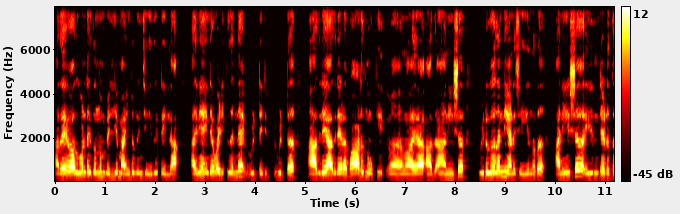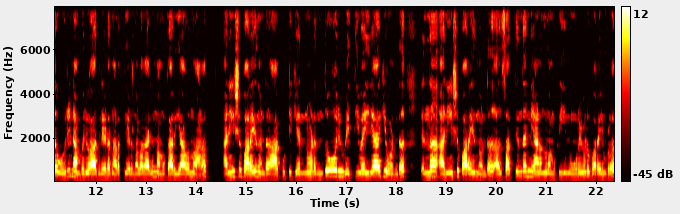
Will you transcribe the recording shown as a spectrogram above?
അദ്ദേഹം അതുകൊണ്ട് ഇതൊന്നും വലിയ മൈൻഡൊന്നും ചെയ്തിട്ടില്ല. അതിനെ അതിന്റെ വഴിക്ക് തന്നെ വിട്ട് വിട്ട് ആതിലെ ആതിലയുടെ പാട് നോക്കി അനീഷ വിടുക തന്നെയാണ് ചെയ്യുന്നത്. അനീഷ ഇതിന്റെ അടുത്ത് ഒരു നമ്പരും ആതിലയുടെ നടക്കുകയെന്നുള്ള കാര്യം നമുക്കറിയാവുന്നതാണ്. അനീഷ് പറയുന്നുണ്ട് ആ കുട്ടിക്ക് എന്നോട് എന്തോ ഒരു വ്യക്തിവൈരാഗ്യമുണ്ട് എന്ന് അനീഷ് പറയുന്നുണ്ട്. അത് സത്യം തന്നെയാണെന്ന് നമുക്ക് ഈ നൂറയോട് പറയുമ്പോൾ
